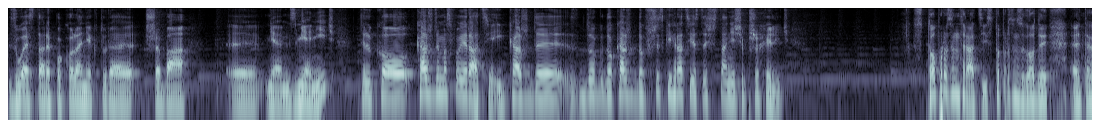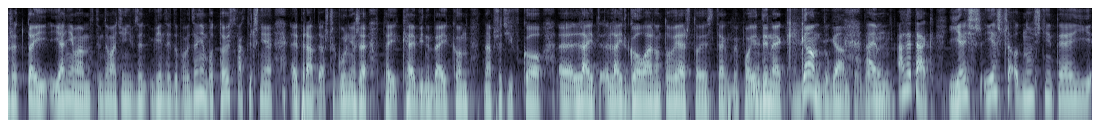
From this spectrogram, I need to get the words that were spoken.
złe stare pokolenie, które trzeba, e, nie wiem, zmienić, tylko każdy ma swoje racje i każdy, do, do, do wszystkich racji jesteś w stanie się przychylić. 100% racji, 100% zgody, e, także tutaj ja nie mam w tym temacie nic więcej do powiedzenia, bo to jest faktycznie e, prawda, szczególnie, że tutaj Kevin Bacon naprzeciwko e, Light, Light Goa, no to wiesz, to jest jakby pojedynek gigantów. gigantów Ale tak, jeszcze odnośnie tej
